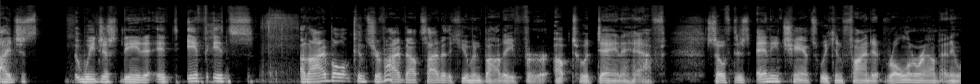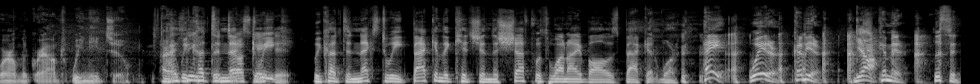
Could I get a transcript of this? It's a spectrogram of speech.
I just, we just need it. it. If it's an eyeball can survive outside of the human body for up to a day and a half. So if there's any chance we can find it rolling around anywhere on the ground, we need to. All right, I we cut to next week. it. We cut to next week. Back in the kitchen, the chef with one eyeball is back at work. hey, waiter, come here. Yeah. Come here. Listen,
